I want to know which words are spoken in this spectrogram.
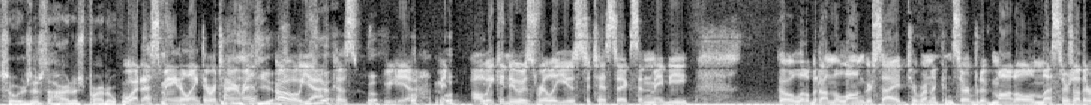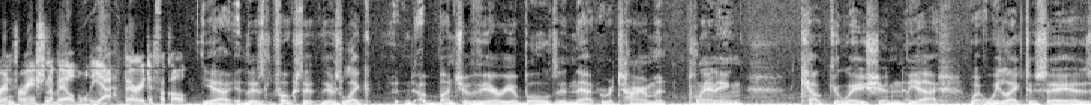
So is this the hardest part of What estimating the length of retirement? Yeah. Oh yeah, Yeah. because yeah, I mean, all we can do is really use statistics and maybe go a little bit on the longer side to run a conservative model, unless there's other information available. Yeah, very difficult. Yeah, there's folks that there's like a bunch of variables in that retirement planning calculation. Yeah, what we like to say as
